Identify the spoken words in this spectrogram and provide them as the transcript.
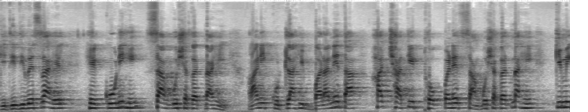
किती दिवस राहील हे कोणीही सांगू शकत नाही. आणि कुठलाही बडा नेता हा छाती ठोकपणे सांगू शकत नाही की मी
